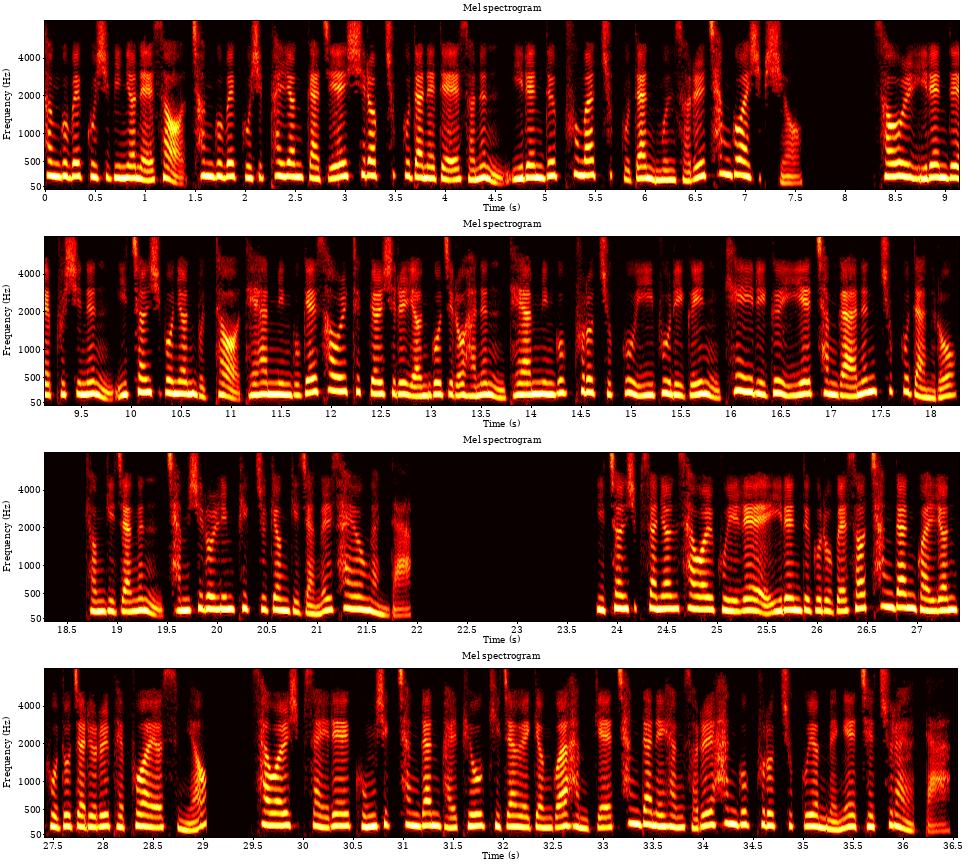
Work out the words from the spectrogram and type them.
1992년에서 1998년까지의 실업 축구단에 대해서는 이랜드 푸마 축구단 문서를 참고하십시오. 서울 이랜드FC는 2015년부터 대한민국의 서울특별시를 연고지로 하는 대한민국 프로축구 2부 리그인 K리그 2에 참가하는 축구단으로 경기장은 잠실올림픽 주 경기장을 사용한다. 2014년 4월 9일에 이랜드 그룹에서 창단 관련 보도자료를 배포하였으며 4월 14일에 공식 창단 발표 기자회견과 함께 창단의 향서를 한국 프로축구연맹에 제출하였다.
